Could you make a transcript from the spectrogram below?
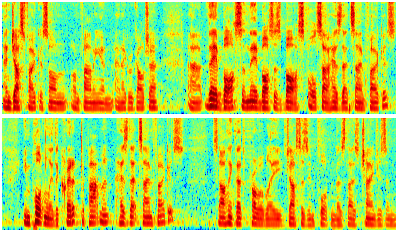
and just focus on, on farming and, and agriculture. Uh, their boss and their boss's boss also has that same focus. Importantly, the credit department has that same focus. So I think that's probably just as important as those changes and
